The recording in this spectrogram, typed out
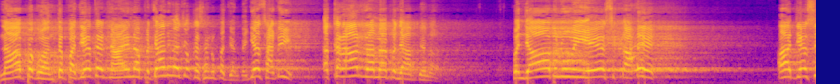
ਨਾ ਭਗਵੰਤ ਭੱਜੇ ਤੇ ਨਾ ਇਹਨਾਂ 95 ਚੋਂ ਕਿਸੇ ਨੂੰ ਭੱਜਣ ਦੇ ਇਹ ਸਾਡੀ ਇਕਰਾਰਨਾਮਾ ਹੈ ਪੰਜਾਬ ਦੇ ਨਾਲ। ਪੰਜਾਬ ਨੂੰ ਵੀ ਇਸ ਕਾਹੇ ਆ ਜਿਸ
